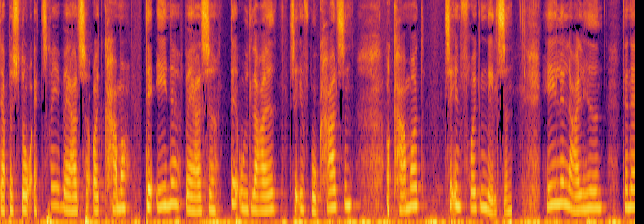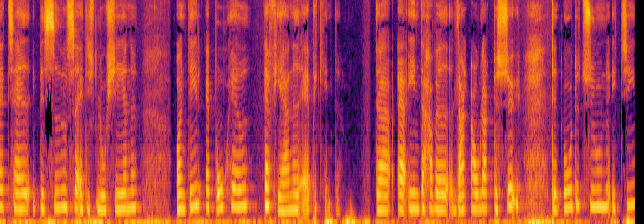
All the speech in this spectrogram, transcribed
der består af tre værelser og et kammer, det ene værelse, det er udlejet til en fru Carlsen, og kammeret til en frøken Nielsen. Hele lejligheden den er taget i besiddelse af de logerende, og en del af bohavet er fjernet af bekendte. Der er en, der har været aflagt besøg den 28. i 10.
